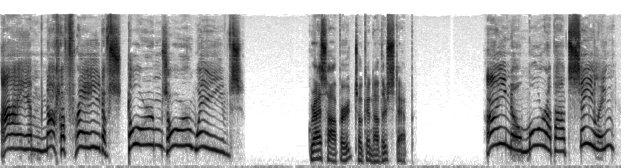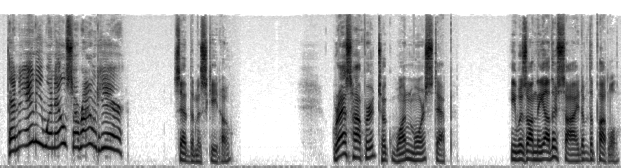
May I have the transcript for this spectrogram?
I am not afraid of storms or waves. Grasshopper took another step. I know more about sailing than anyone else around here, said the mosquito. Grasshopper took one more step. He was on the other side of the puddle.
